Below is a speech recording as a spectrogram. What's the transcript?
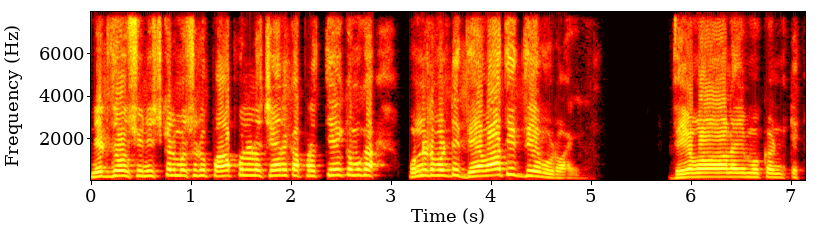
నిర్దోషు నిష్కల్మషుడు పాపులలో చేరక ప్రత్యేకముగా ఉన్నటువంటి దేవాతి దేవుడు ఆయన. దేవాలయము కంటే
